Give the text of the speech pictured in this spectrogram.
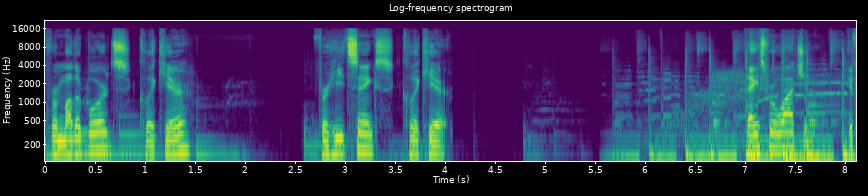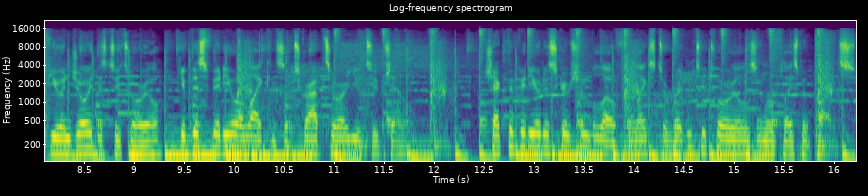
For motherboards, click here. For heatsinks, click here. Thanks for watching. If you enjoyed this tutorial, give this video a like and subscribe to our YouTube channel. Check the video description below for links to written tutorials and replacement parts.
